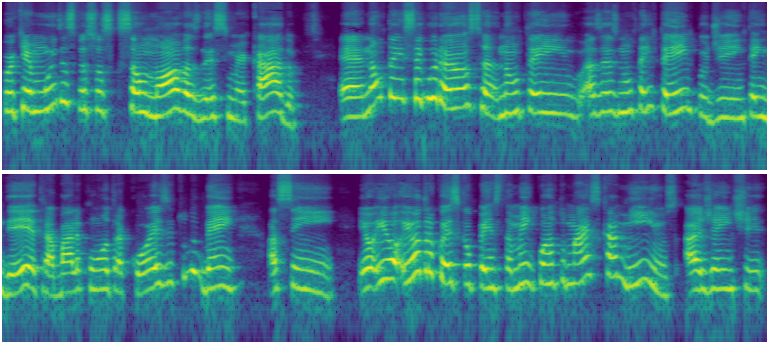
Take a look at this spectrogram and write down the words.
porque muitas pessoas que são novas nesse mercado é, não têm segurança, não tem, às vezes não tem tempo de entender, trabalha com outra coisa e tudo bem. Assim, eu, eu, e outra coisa que eu penso também, quanto mais caminhos a gente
